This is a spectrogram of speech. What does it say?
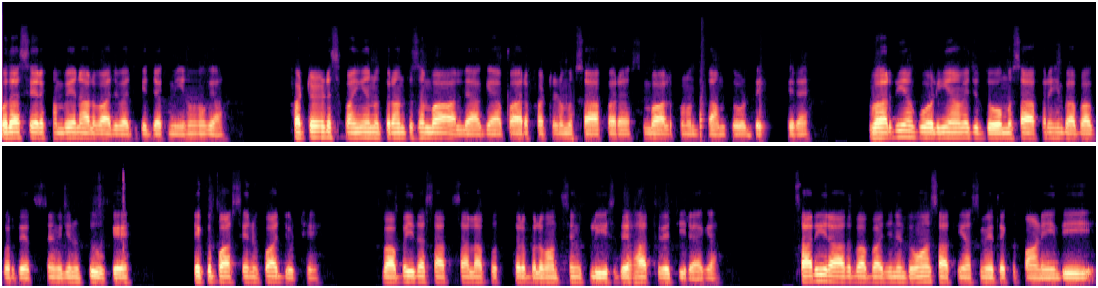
ਉਹਦਾ ਸਿਰ ਖੰਭੇ ਨਾਲ ਵੱਜ-ਵੱਜ ਕੇ ਜ਼ਖਮੀ ਹੋ ਗਿਆ। ਫੱਟੜ ਸਿਪਾਹੀਆਂ ਨੂੰ ਤੁਰੰਤ ਸੰਭਾਲ ਲਿਆ ਗਿਆ, ਪਰ ਫੱਟੜ ਮੁਸਾਫਰ ਸੰਭਾਲ ਕੋਲੋਂ ਦਮ ਤੋੜਦੇ ਰਹੇ। ਵਰਦੀਆਂ ਗੋਲੀਆਂ ਵਿੱਚ ਦੋ ਮੁਸਾਫਰ ਹੀ ਬਾਬਾ ਗੁਰਦੇਵ ਸਿੰਘ ਜੀ ਨੂੰ ਧੂ ਕੇ ਇੱਕ ਪਾਸੇ ਨੂੰ ਭੱਜ ਉੱਠੇ। ਬਾਬਾ ਜੀ ਦਾ 7 ਸਾਲਾ ਪੁੱਤਰ ਬਲਵੰਤ ਸਿੰਘ ਪੁਲਿਸ ਦੇ ਹੱਥ ਵਿੱਚ ਹੀ ਰਹਿ ਗਿਆ। ਸਾਰੀ ਰਾਤ ਬਾਬਾ ਜੀ ਨੇ ਦੋਹਾਂ ਸਾਥੀਆਂ ਸਮੇਤ ਇੱਕ ਪਾਣੀ ਦੀ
